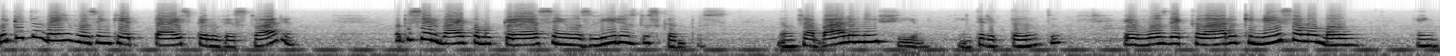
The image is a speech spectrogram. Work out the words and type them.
Porque também vos inquietais pelo vestuário? Observai como crescem os lírios dos campos. Não trabalham nem fiam. Entretanto, eu vos declaro que nem Salomão, em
